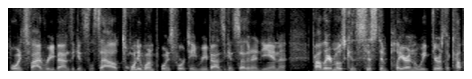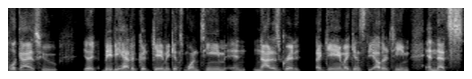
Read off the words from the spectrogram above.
points, five rebounds against LaSalle, 21 points, 14 rebounds against Southern Indiana. Probably our most consistent player in the week. There was a couple of guys who you know, maybe had a good game against one team and not as great a game against the other team, and that's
